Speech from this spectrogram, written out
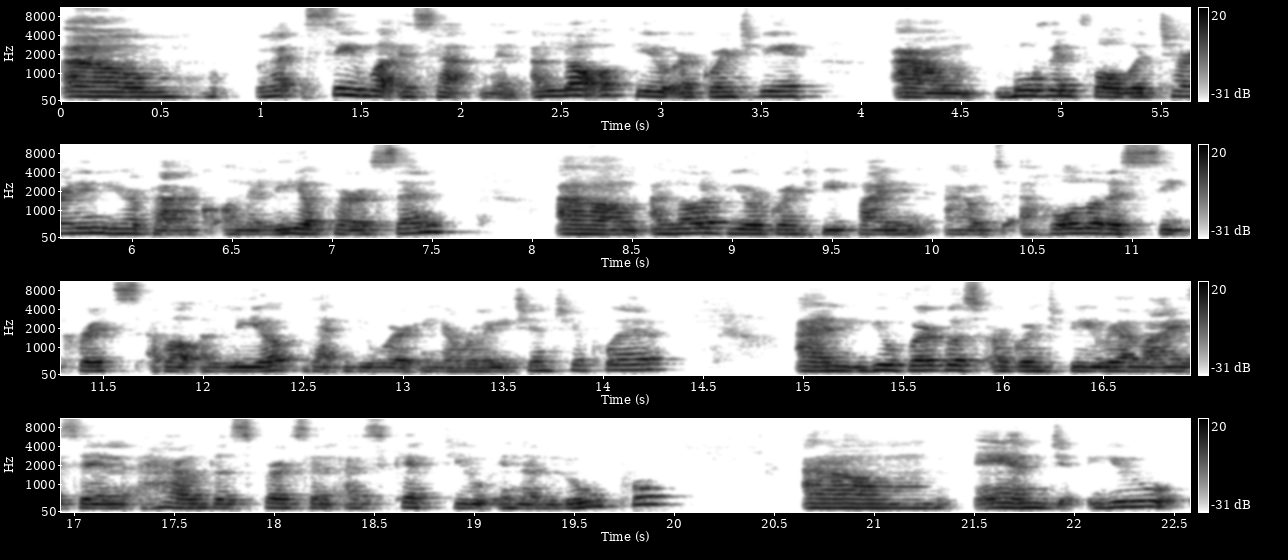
um, let's see what is happening. A lot of you are going to be um, moving forward, turning your back on a Leo person um, a lot of you are going to be finding out a whole lot of secrets about a Leo that you were in a relationship with. And you Virgos are going to be realizing how this person has kept you in a loop. Um, and you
